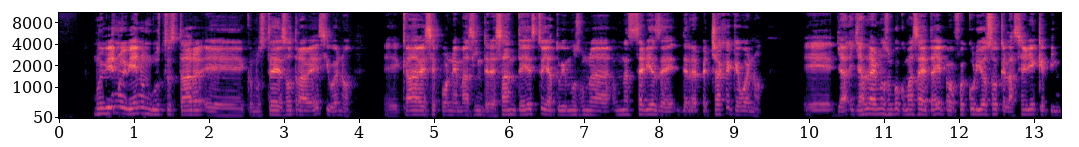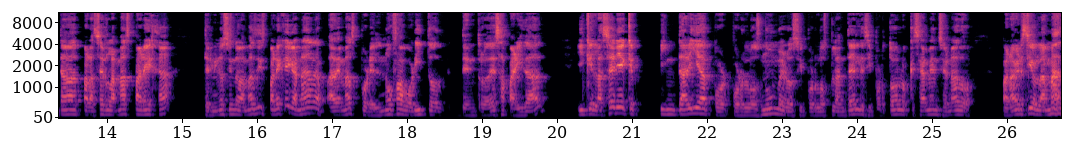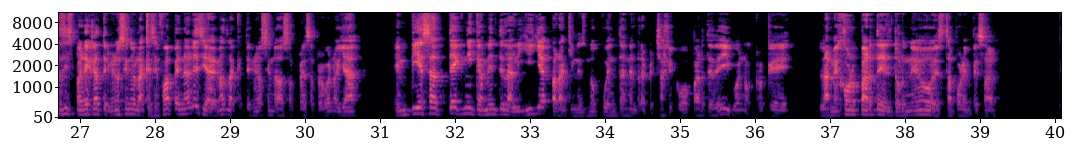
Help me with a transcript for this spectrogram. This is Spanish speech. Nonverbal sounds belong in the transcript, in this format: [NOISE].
Muy bien, muy bien, un gusto estar eh, con ustedes otra vez y bueno, eh, cada vez se pone más interesante esto, ya tuvimos una, unas series de, repechaje que bueno, eh, ya, ya hablaremos un poco más a detalle, pero fue curioso que la serie que pintaba para ser la más pareja terminó siendo la más dispareja y ganada además por el no favorito dentro de esa paridad y que la serie que pintaría por, por los números y por los planteles y por todo lo que se ha mencionado para haber sido la más dispareja, terminó siendo la que se fue a penales y además la que terminó siendo la sorpresa. Pero bueno, ya empieza técnicamente la liguilla para quienes no cuentan el repechaje como parte de, y bueno, creo que la mejor parte del torneo está por empezar.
